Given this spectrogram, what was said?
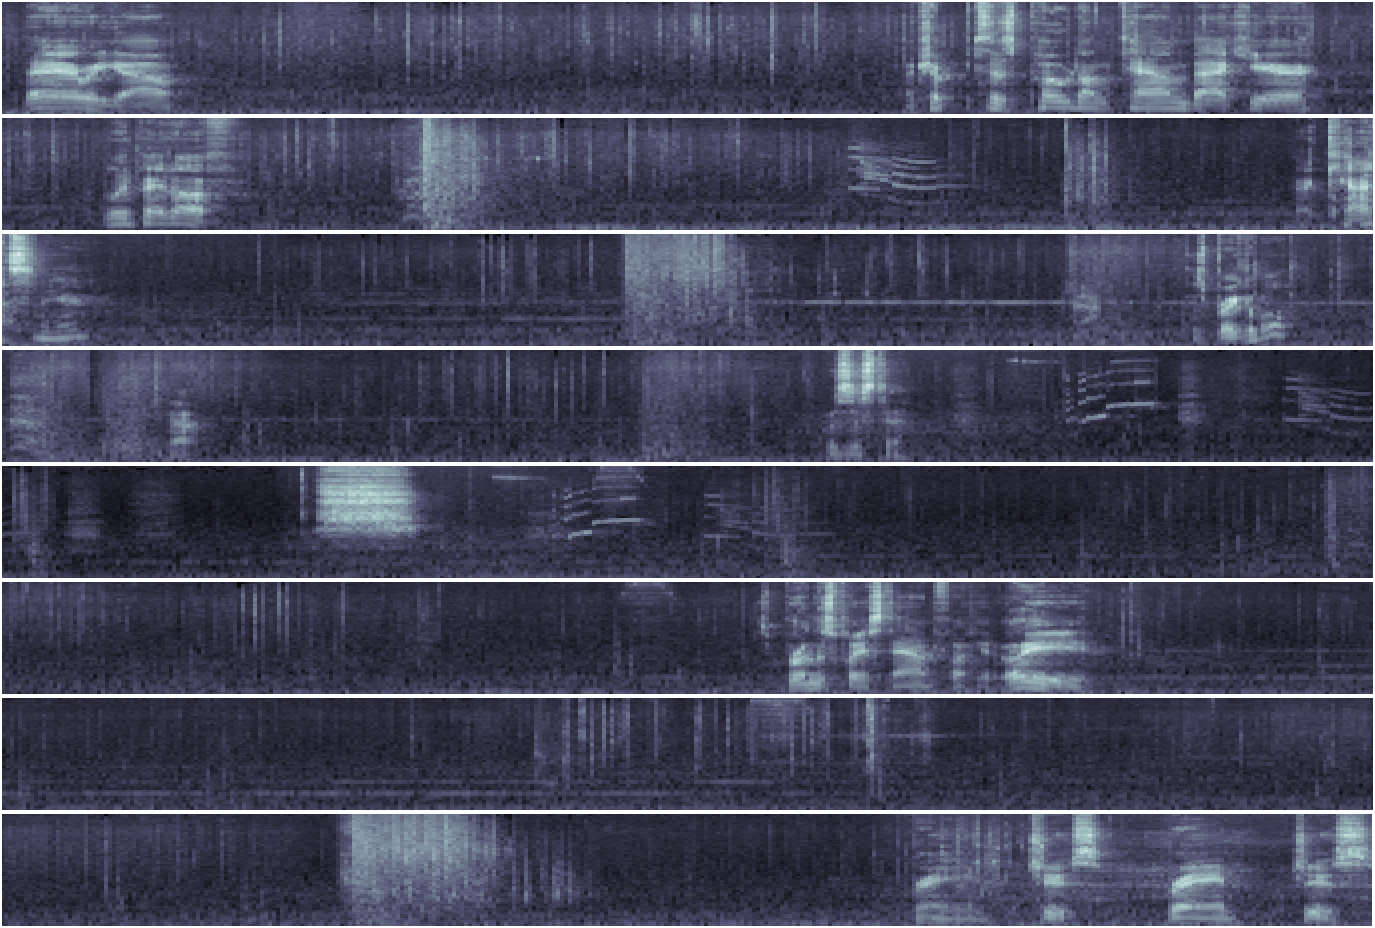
There we go. A trip to this podunk town back here really paid off. Got cats in here? Is breakable? No. What's this do? Burn this place down. Fuck it. Oi! Brain juice. Brain juice.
